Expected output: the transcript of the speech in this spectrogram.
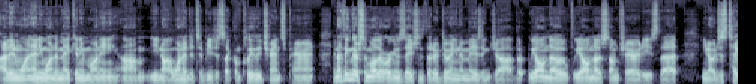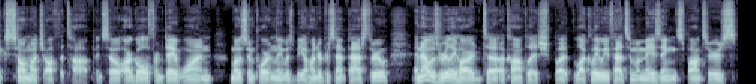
I didn't want anyone to make any money. Um, you know, I wanted it to be just like completely transparent. And I think there's some other organizations that are doing an amazing job, but we all know we all know some charities that you know it just takes so much off the top. And so our goal from day one, most importantly, was be 100% pass through, and that was really hard to accomplish. But luckily, we've had some amazing sponsors.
